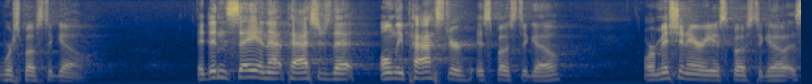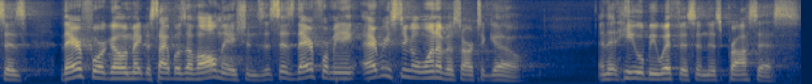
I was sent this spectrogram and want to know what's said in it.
we're supposed to go. It didn't say in that passage that only pastor is supposed to go or missionary is supposed to go. It says, therefore, go and make disciples of all nations. It says, therefore, meaning every single one of us are to go and that He will be with us in this process.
